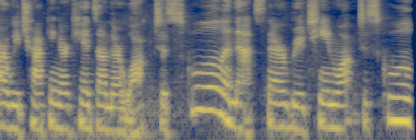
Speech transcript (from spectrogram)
are we tracking our kids on their walk to school and that's their routine walk to school?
